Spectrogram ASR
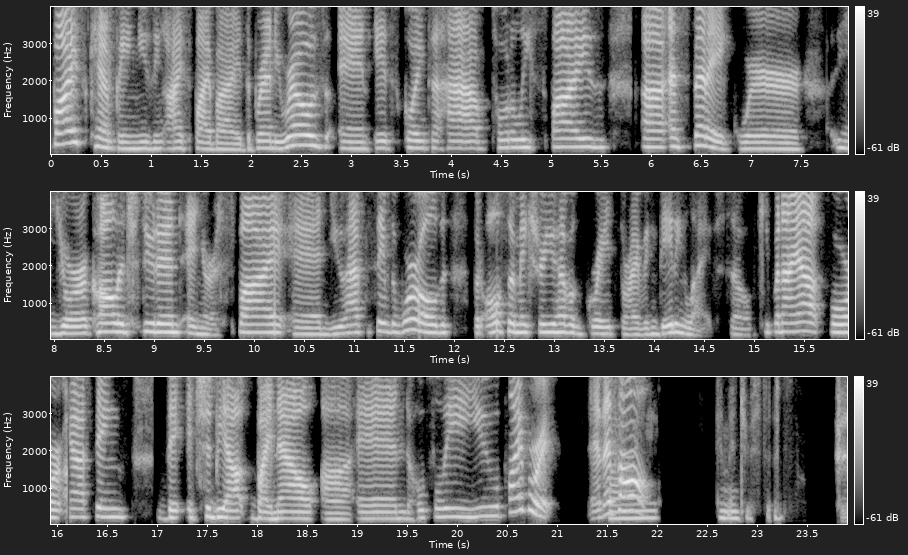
Spies campaign using I Spy by the Brandy Rose, and it's going to have totally spies uh, aesthetic where you're a college student and you're a spy and you have to save the world, but also make sure you have a great, thriving dating life. So keep an eye out for castings. It should be out by now, uh, and hopefully you apply for it. And that's I all. I'm interested.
